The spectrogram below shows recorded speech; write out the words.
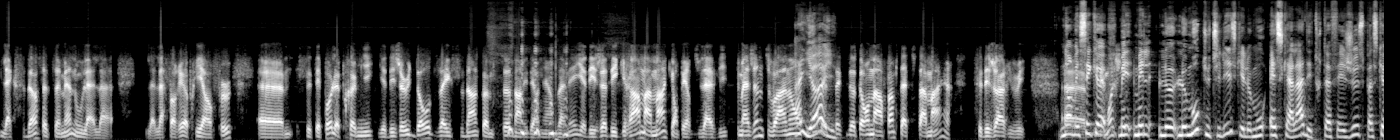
l'accident cette semaine où la, la la, forêt a pris en feu. Euh, c'était pas le premier. Il y a déjà eu d'autres incidents comme ça dans les dernières années. Il y a déjà des grands-mamans qui ont perdu la vie. T'imagines, tu vas annoncer le sexe de ton enfant puis ça tue ta mère. C'est déjà arrivé. Non, mais euh, c'est que, mais, mais, le, le, mot que tu utilises, qui est le mot escalade, est tout à fait juste parce que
